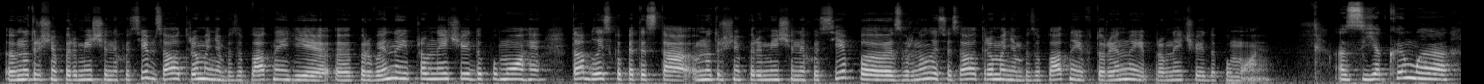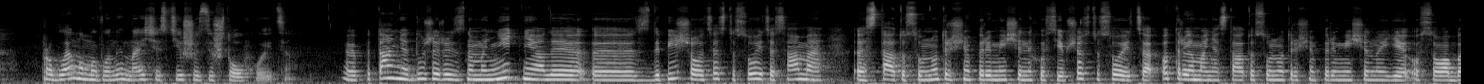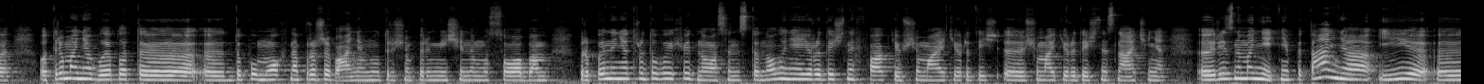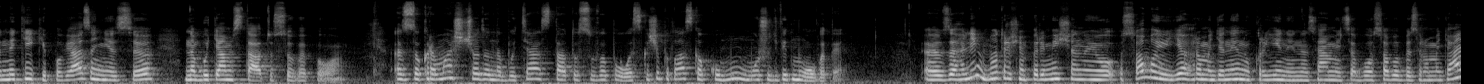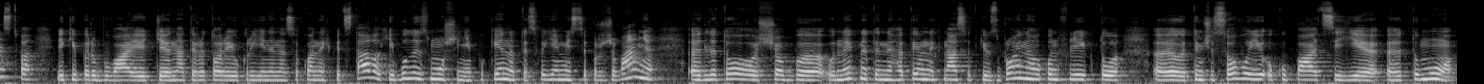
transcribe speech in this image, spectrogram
внутрішньопереміщених осіб за отримання безоплатної первинної правничої допомоги, та близько 500 внутрішньопереміщених осіб звернулися за отриманням безоплатної вторинної правничої допомоги. А з якими проблемами вони найчастіше зіштовхуються? Е, Питання дуже різноманітні, але е, здебільшого це стосується саме е, статусу внутрішньопереміщених осіб. Що стосується отримання статусу внутрішньопереміщеної особи, отримання виплат допомог на проживання внутрішньопереміщеним особам, припинення трудових відносин, встановлення юридичних фактів, що мають юридич, що мають юридичне значення, різноманітні питання і не тільки пов'язані з набуттям статусу ВПО. Зокрема, щодо набуття статусу ВПО, скажіть, будь ласка, кому можуть відмовити? Е, Взагалі, внутрішньо переміщеною особою є громадянин України, іноземець або особа без громадянства, які перебувають на території України на законних підставах і були змушені покинути своє місце проживання е, для того, щоб уникнути негативних наслідків збройного конфлікту, е, тимчасової окупації. Тому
